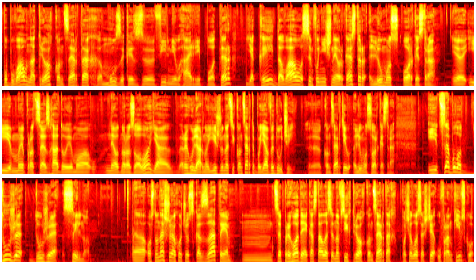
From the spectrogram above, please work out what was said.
побував на трьох концертах музики з фільмів Гаррі Поттер, який давав симфонічний оркестр Люмос Оркестра. І ми про це згадуємо неодноразово. Я регулярно їжджу на ці концерти, бо я ведучий е, концертів Люмос Оркестра. І це було дуже дуже сильно. Е, основне, що я хочу сказати, це пригода, яка сталася на всіх трьох концертах. Почалося ще у Франківську.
